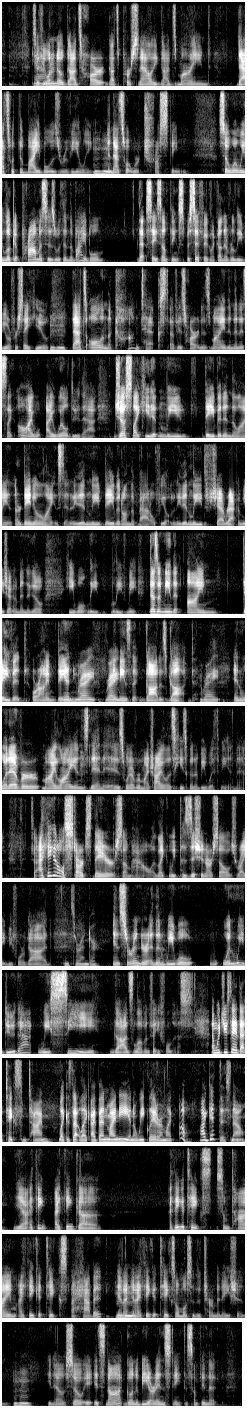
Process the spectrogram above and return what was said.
So if you want to know God's heart, God's personality, God's mind, that's what the Bible is revealing, Mm-hmm. and that's what we're trusting. So when we look at promises within the Bible that say something specific, like I'll never leave you or forsake you, Mm-hmm. that's all in the context of his heart and his mind. And then it's like, oh, I, w- I will do that. Just like he didn't leave David in the lion or Daniel in the lion's den, and he didn't leave David on the battlefield, and he didn't leave Shadrach and Meshach and Abednego. He won't lead leave me. Doesn't mean that I'm David or I'm Daniel. Right, right. It means that God is God. Right. And whatever my lion's den is, whatever my trial is, he's going to be with me in that. So I think it all starts there somehow. Like we position ourselves right before God And surrender. and surrender. And then we will, when we do that, we see God's love and faithfulness. And would you say that takes some time? Like, is that like I bend my knee and a week later I'm like, oh, I get this now? Yeah, I think I think uh, I think it takes some time. I think it takes a habit, and I, and I think it takes almost a determination. Mm-hmm. You know, so it, it's not going to be our instinct. It's something that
